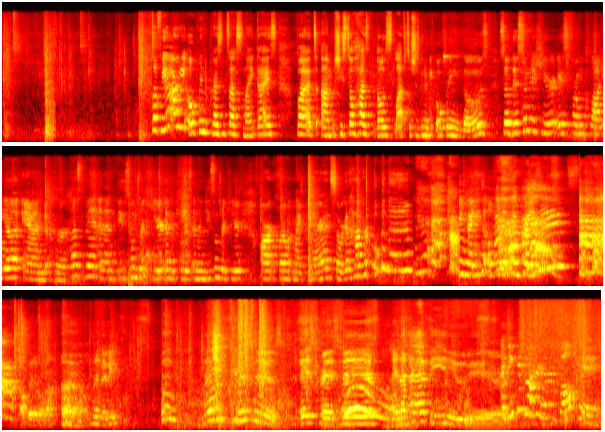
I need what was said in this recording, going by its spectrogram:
Sophia already opened presents last night, guys, but um, she still has those left, so she's gonna be opening those. So this one right here is from Claudia and her husband, and then these ones right here and the kids, and then these ones right here are from my parents. So we're gonna have her open them. You ready to open up some presents? Open it, hold on. Open it, baby. Ooh, Merry Christmas! It's Christmas and a Happy New Year. I think we got her another ball pit.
